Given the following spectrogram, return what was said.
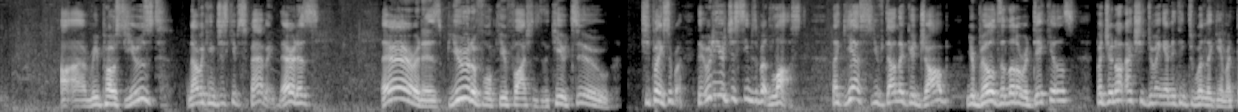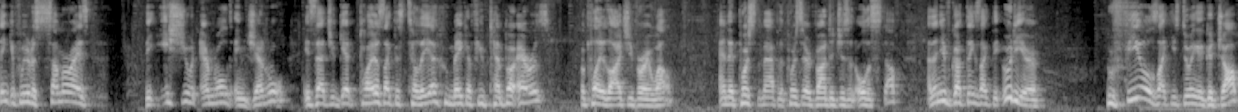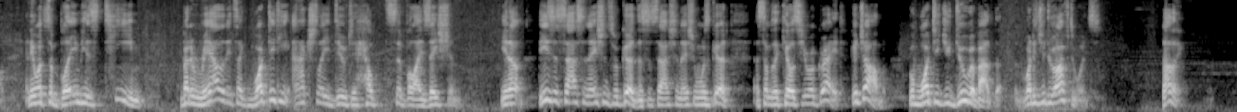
Uh, uh, repost used. Now we can just keep spamming. There it is. There it is. Beautiful Q flash into the Q2. She's playing super. The Udyr just seems a bit lost. Like, yes, you've done a good job. Your build's a little ridiculous, but you're not actually doing anything to win the game. I think if we were to summarize the issue in Emerald in general, is that you get players like this Taliyah who make a few tempo errors, but play largely very well. And they push the map, and they push their advantages and all this stuff. And then you've got things like the Udyr, who feels like he's doing a good job, and he wants to blame his team. But in reality, it's like, what did he actually do to help civilization? You know, these assassinations were good. This assassination was good. Some of the kills here were great. Good job. But what did you do about them? What did you do afterwards? Nothing.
